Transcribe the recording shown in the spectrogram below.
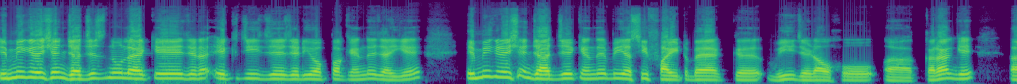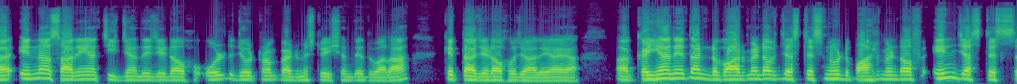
ਇਮੀਗ੍ਰੇਸ਼ਨ ਜੱਜਸ ਨੂੰ ਲੈ ਕੇ ਜਿਹੜਾ ਇੱਕ ਚੀਜ਼ ਜਿਹੜੀ ਉਹ ਆਪਾਂ ਕਹਿੰਦੇ ਜਾਈਏ ਇਮੀਗ੍ਰੇਸ਼ਨ ਜੱਜ ਕਹਿੰਦੇ ਵੀ ਅਸੀਂ ਫਾਈਟ ਬੈਕ ਵੀ ਜਿਹੜਾ ਉਹ ਕਰਾਂਗੇ। ਇਹਨਾਂ ਸਾਰੀਆਂ ਚੀਜ਼ਾਂ ਦੇ ਜਿਹੜਾ ਉਹ ਉਲਟ ਜੋ ਟਰੰਪ ਐਡਮਿਨਿਸਟ੍ਰੇਸ਼ਨ ਦੇ ਦੁਆਰਾ ਕੀਤਾ ਜਿਹੜਾ ਉਹ ਜਾ ਰਿਹਾ ਆ। ਕਈਆਂ ਨੇ ਤਾਂ ਡਿਪਾਰਟਮੈਂਟ ਆਫ ਜਸਟਿਸ ਨੂੰ ਡਿਪਾਰਟਮੈਂਟ ਆਫ ਇਨਜਸਟਿਸ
